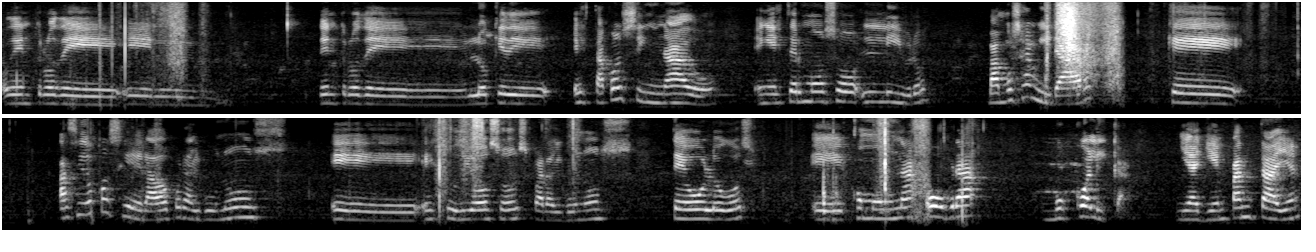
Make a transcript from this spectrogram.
o dentro de dentro de lo que está consignado en este hermoso libro, vamos a mirar que ha sido considerado por algunos eh, estudiosos, para algunos teólogos, eh, como una obra bucólica. Y allí en pantalla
